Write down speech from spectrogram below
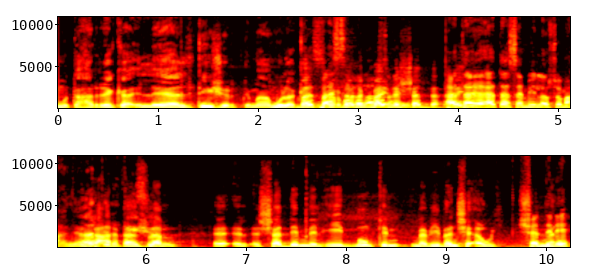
متحركة اللي هي التيشيرت معمولة كده. بس خلاص باينة. الشدة هاتها. هاتها سمير لو سمحت. يعني أنت عارف يا. أسلام؟ الشد من الإيد ممكن ما بيبانش قوي شد ليه؟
